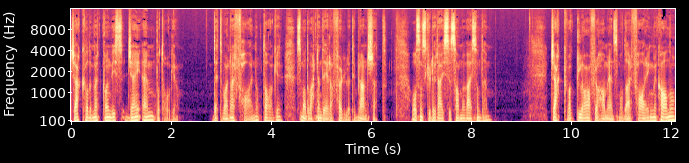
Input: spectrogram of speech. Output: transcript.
Jack hadde møtt på en viss JM på toget. Dette var en erfaren oppdager som hadde vært en del av følget til Blanchett, og som skulle reise samme vei som dem. Jack var glad for å ha med en som hadde erfaring med kano,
